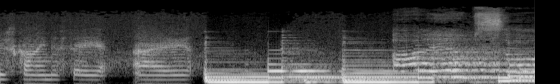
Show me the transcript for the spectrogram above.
just calling to say I I am so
